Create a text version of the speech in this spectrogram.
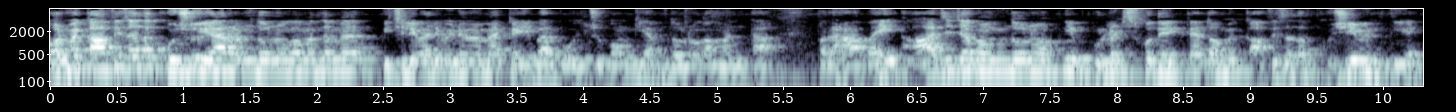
और मैं काफ़ी ज़्यादा खुश हूँ यार हम दोनों का मतलब मैं पिछली वाली वीडियो में मैं कई बार बोल चुका हूँ कि हम दोनों का मन था। पर हाँ भाई, आज जब हम दोनों अपनी बुलेट्स को देखते हैं तो हमें काफ़ी ज़्यादा खुशी मिलती है।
